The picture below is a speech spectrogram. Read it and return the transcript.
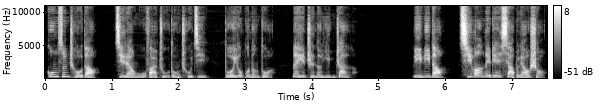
公孙仇道：“既然无法主动出击，躲又不能躲，那也只能迎战了。”李密道：“齐王那边下不了手，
